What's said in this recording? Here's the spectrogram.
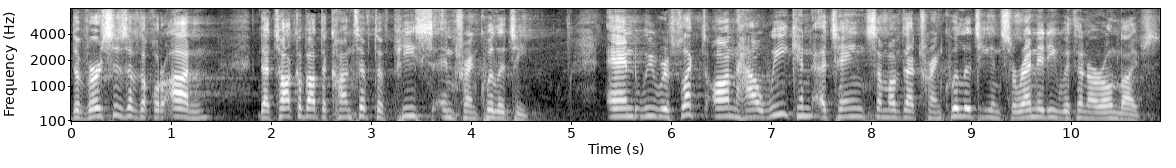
the verses of the Quran that talk about the concept of peace and tranquility and we reflect on how we can attain some of that tranquility and serenity within our own lives.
